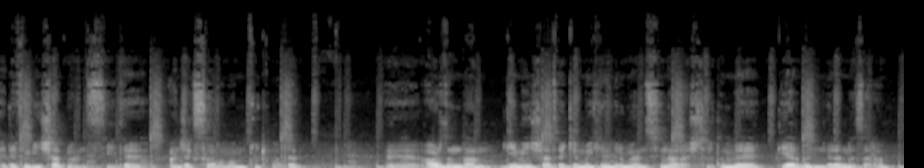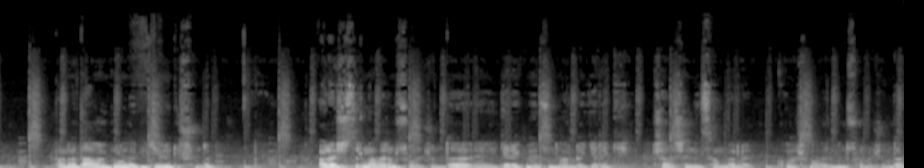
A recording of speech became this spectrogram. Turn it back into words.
hedefim inşaat mühendisiydi ancak sıralamam tutmadı. Ee, ardından gemi inşaat ve gemi makineleri mühendisliğini araştırdım ve diğer bölümlere nazaran bana daha uygun olabileceğini düşündüm. Araştırmalarım sonucunda e, gerek mezunlarla gerek çalışan insanlarla konuşmalarımın sonucunda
